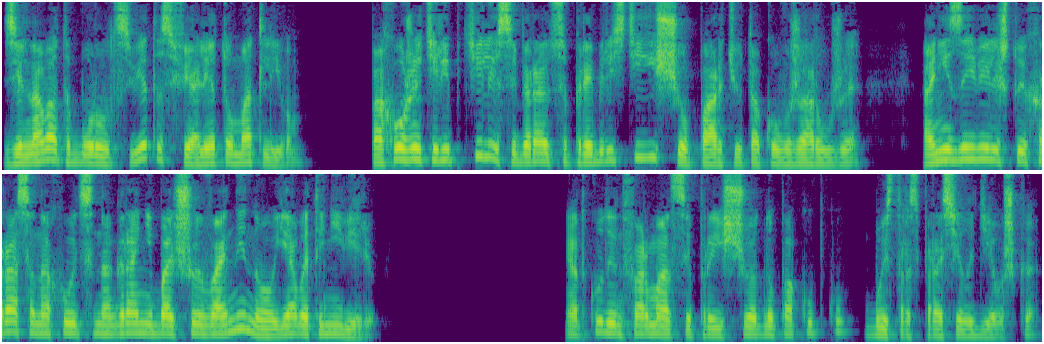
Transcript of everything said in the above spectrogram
зеленовато-бурого цвета с фиолетовым отливом. Похоже, эти рептилии собираются приобрести еще партию такого же оружия. Они заявили, что их раса находится на грани большой войны, но я в это не верю. «Откуда информация про еще одну покупку?» – быстро спросила девушка.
